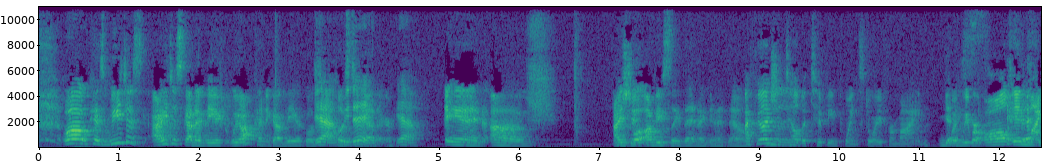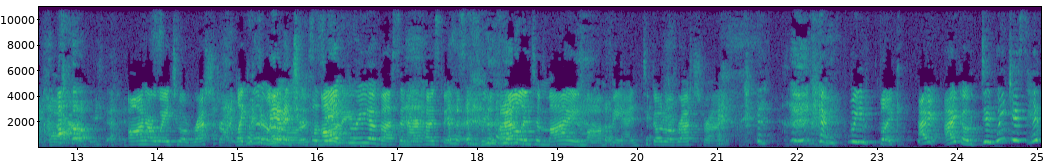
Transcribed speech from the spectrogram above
well, because we just, I just got a vehicle. We all kind of got vehicles yeah, close we did. together, Yeah. and um, I You should- well, obviously then I didn't know. I feel I should Mhm. tell the tipping point story for mine. Yes. When we were all in my car Oh, yeah. on our way to a restaurant. Like We literally, had a Oh, triple this all funny. three of us and our husbands, we pile into my mom van to go to a restaurant. And we like, I, I go, did we just hit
